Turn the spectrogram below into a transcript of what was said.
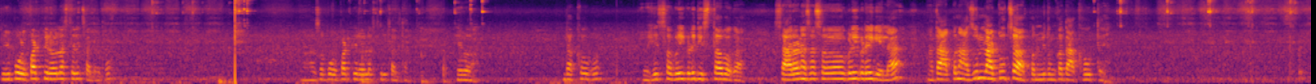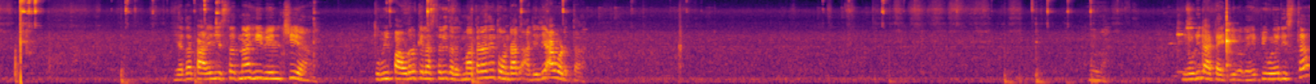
तुम्ही पोळपाट फिरवलास तरी चालत. का असं पोळपाट फिरवलास तरी चालतं. हे बघा. दाखव गं. हे सगळीकडे दिसतं बघा. सारण असा सगळीकडे गेला. आता आपण अजून लाटूचा पण मी तुमका दाखवते. हे आता काळी दिसतात ना ही वेलची आहे. तुम्ही पावडर केलास तरी चालत. मात्र ती तोंडात आलेली आवडता. एवढी लाटायची बघा हे पिवळं दिसतं.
